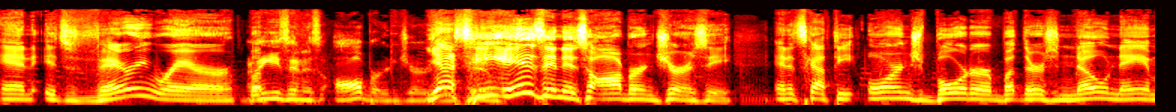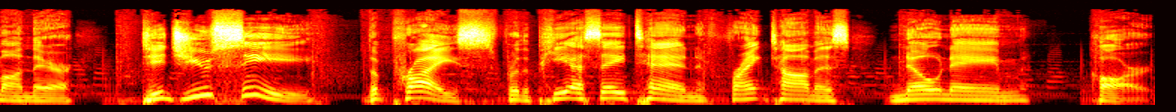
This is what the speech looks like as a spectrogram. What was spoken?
And it's very rare. But he's in his Auburn jersey. yes, too. he is in his Auburn jersey, and it's got the orange border, but there's no name on there. Did you see the price for the PSA 10 Frank Thomas no name card?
